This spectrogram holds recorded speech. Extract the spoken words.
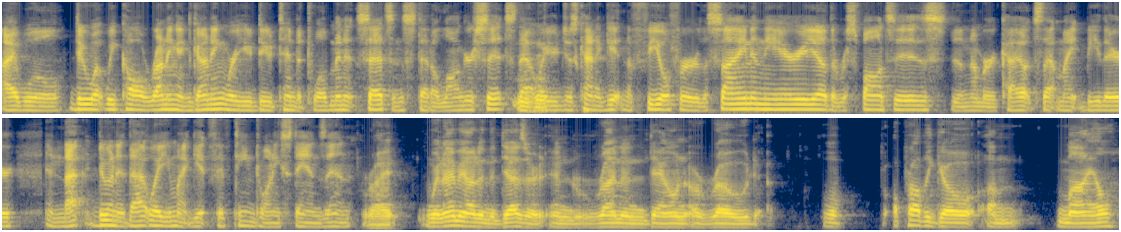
I will do what we call running and gunning, where you do 10 to 12 minute sets instead of longer sits. That way mm-hmm. you're just kind of getting a feel for the sign in the area, the responses, the number of coyotes that might be there. And that doing it that way, you might get 15, 20 stands in. Right. When I'm out in the desert and running down a road, well, I'll probably go a mile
